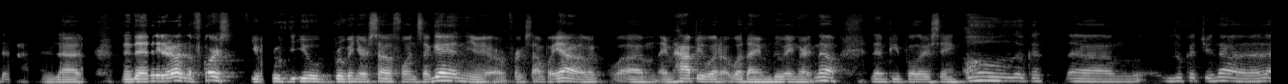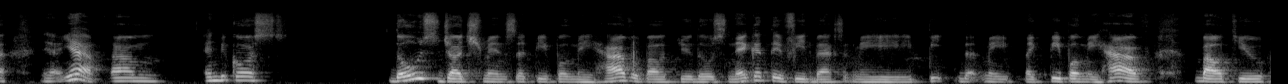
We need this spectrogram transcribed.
that. And then later on of course you proved you've proven yourself once again. You're for example yeah um, i'm happy with what i'm doing right now. Then people are saying oh look at um, look at you now yeah yeah um, and because those judgments that people may have about you those negative feedbacks that may that may like people may have about you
